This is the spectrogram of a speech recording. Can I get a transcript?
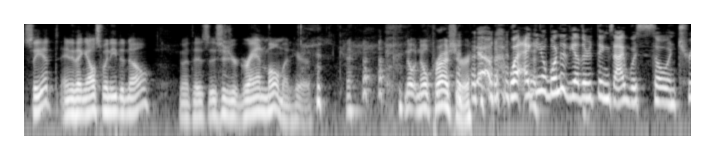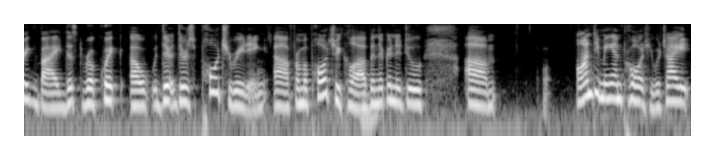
see it. Anything else we need to know? This, this is your grand moment here. no, no pressure. no. well, I, you know, one of the other things I was so intrigued by, just real quick, uh, there, there's poetry reading uh, from a poetry club, and they're going to do um, on-demand poetry, which I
